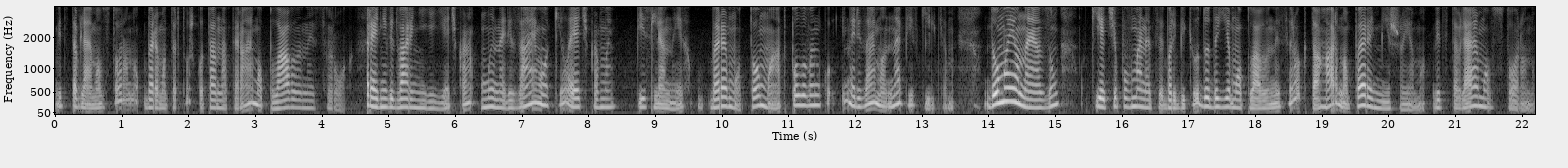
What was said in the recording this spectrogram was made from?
Відставляємо в сторону, беремо тертушку та натираємо плавлений сирок. Передні відварені яєчка ми нарізаємо кілечками. Після них беремо томат, половинку і нарізаємо напівкільцями. До майонезу, кетчупу, в мене це барбекю, додаємо плавлений сирок та гарно перемішуємо, відставляємо в сторону.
